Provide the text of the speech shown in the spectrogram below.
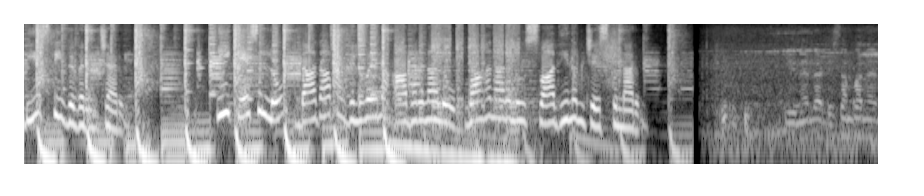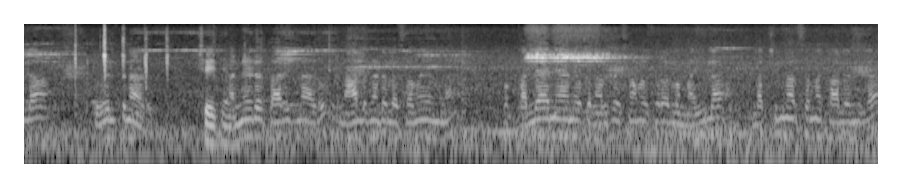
డీఎస్పీ వివరించారు. ఈ కేసుల్లో దాదాపు విలువైన ఆభరణాలు వాహనాలను స్వాధీనం చేసుకున్నారు. ఈ నెల డిసెంబర్ నెల ట్వెల్త్ నాడు పన్నెండో తారీఖు నాడు నాలుగు గంటల సమయంలో ఒక కళ్యాణి అనే ఒక నలభై సంవత్సరాల మహిళ లక్ష్మీనరసన్న కాలనీలో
